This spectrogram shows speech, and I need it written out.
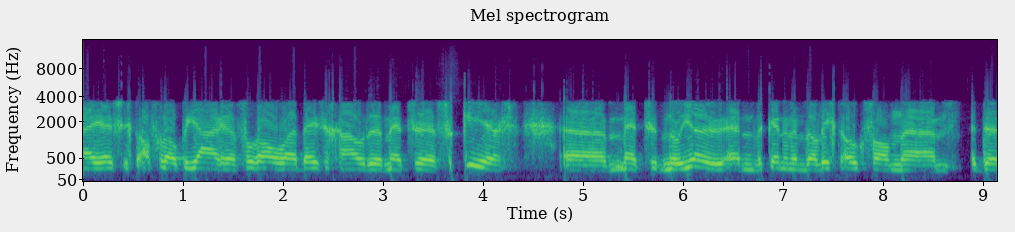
Hij heeft zich de afgelopen jaren vooral uh, bezig gehouden met uh, verkeer, uh, met milieu. En we kennen hem wellicht ook van de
